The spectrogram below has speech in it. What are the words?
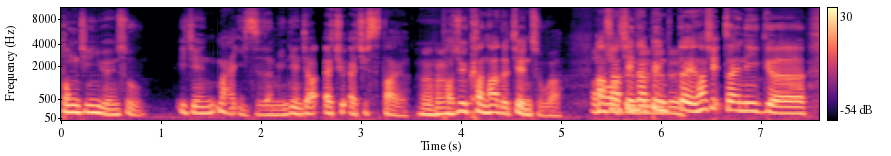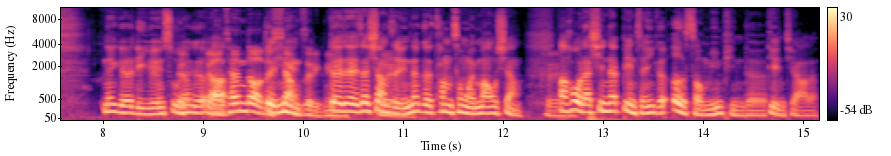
东京元素一间卖椅子的名店叫 H H Style，跑去看他的建筑啊。那他现在变，对他现在那个那个李元素那个表参道的巷子里面，对对，在巷子里，那个他们称为猫巷。他后来现在变成一个二手名品的店家了，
